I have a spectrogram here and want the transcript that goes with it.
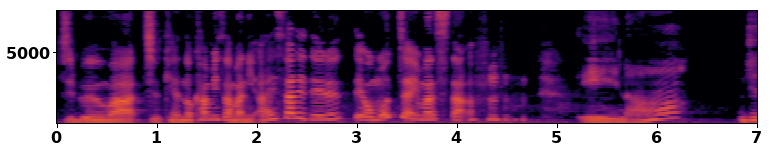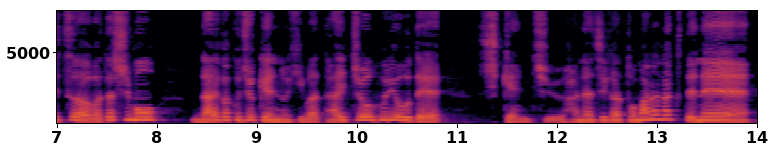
自分は受験の神様に愛されてるって思っちゃいました。いいな。あ実は私も大学受験の日は体調不良で試験中鼻血が止まらなくてね。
